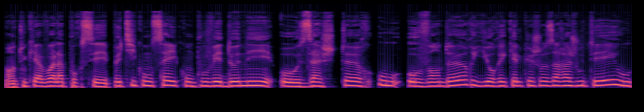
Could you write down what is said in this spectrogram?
En tout cas, voilà pour ces petits conseils qu'on pouvait donner aux acheteurs ou aux vendeurs. Il y aurait quelque chose à rajouter ou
